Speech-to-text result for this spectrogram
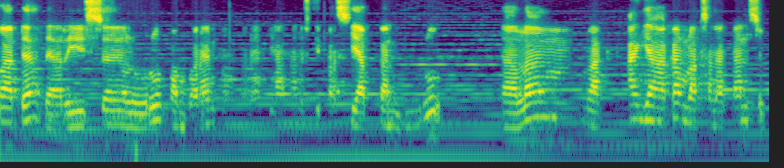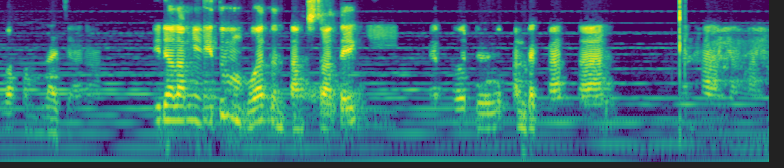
wadah dari seluruh komponen-komponen yang harus dipersiapkan guru dalam yang akan melaksanakan sebuah pembelajaran. Di dalamnya itu membuat tentang strategi, metode, pendekatan, dan hal yang lain.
